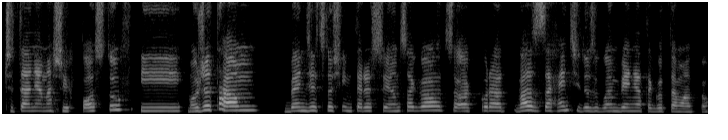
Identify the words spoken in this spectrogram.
czytania naszych postów i może tam będzie coś interesującego, co akurat Was zachęci do zgłębienia tego tematu.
